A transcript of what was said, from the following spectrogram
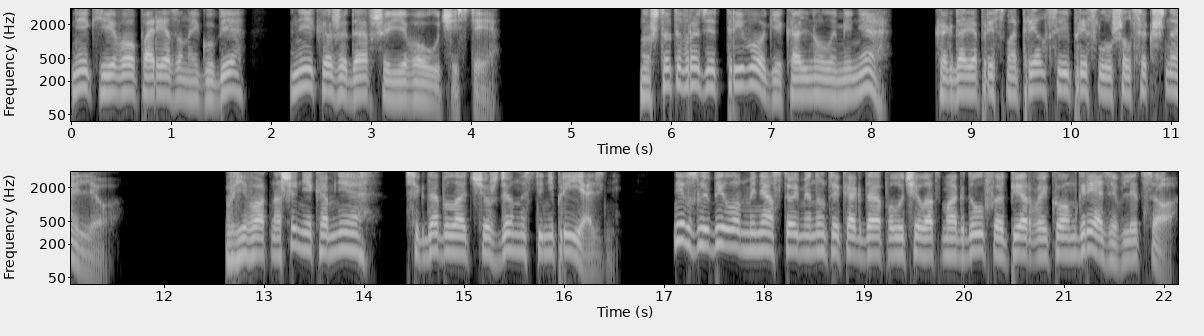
ни к его порезанной губе, ни к ожидавшей его участи. Но что-то вроде тревоги кольнуло меня, когда я присмотрелся и прислушался к Шнеллю. В его отношении ко мне всегда была отчужденность и неприязнь. Не взлюбил он меня с той минуты, когда получил от Макдуфа первый ком грязи в лицо.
